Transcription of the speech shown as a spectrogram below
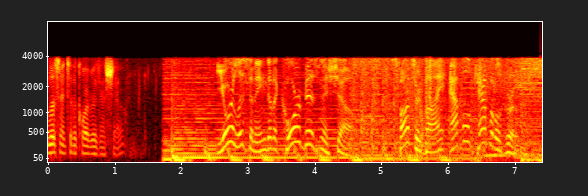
listening to the Core Business Show. You're listening to the Core Business Show, sponsored by Apple Capital Group.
